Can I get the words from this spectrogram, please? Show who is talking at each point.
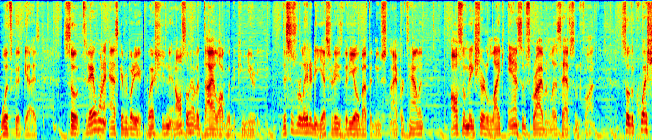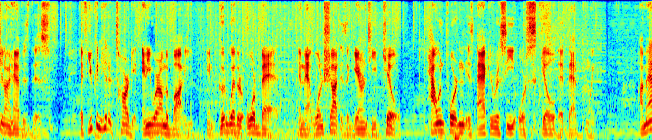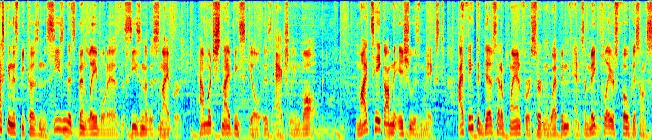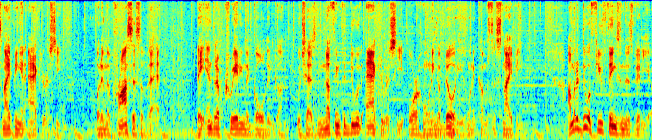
Speaker 1: What's good, guys? So, today I want to ask everybody a question and also have a dialogue with the community. This is related to yesterday's video about the new sniper talent. Also, make sure to like and subscribe and let's have some fun. So, the question I have is this If you can hit a target anywhere on the body, in good weather or bad, and that one shot is a guaranteed kill, how important is accuracy or skill at that point? I'm asking this because in the season that's been labeled as the season of the sniper, how much sniping skill is actually involved? My take on the issue is mixed. I think the devs had a plan for a certain weapon and to make players focus on sniping and accuracy. But in the process of that, they ended up creating the golden gun, which has nothing to do with accuracy or honing abilities when it comes to sniping. I'm going to do a few things in this video.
